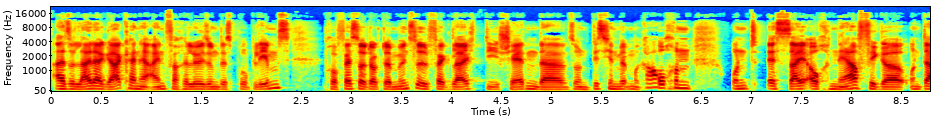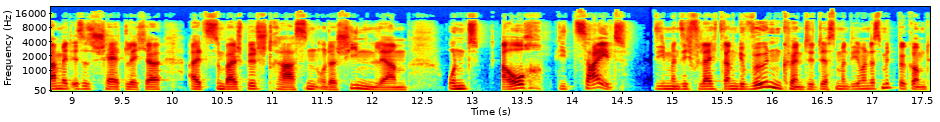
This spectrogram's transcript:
Also leider gar keine einfache Lösung des Problems. Professor Dr. Münzel vergleicht die Schäden da so ein bisschen mit dem Rauchen und es sei auch nerviger und damit ist es schädlicher als zum Beispiel Straßen- oder Schienenlärm. Und auch die Zeit, die man sich vielleicht daran gewöhnen könnte, dass man, die man das mitbekommt,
